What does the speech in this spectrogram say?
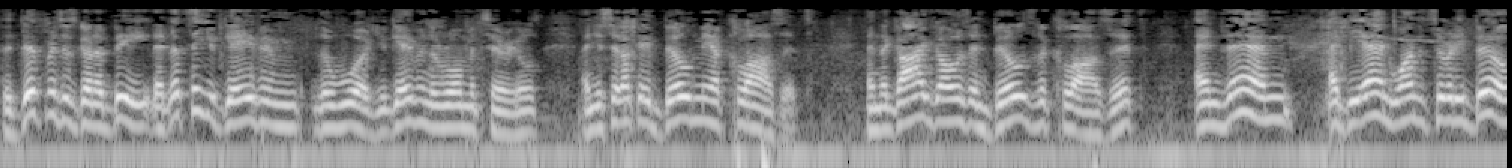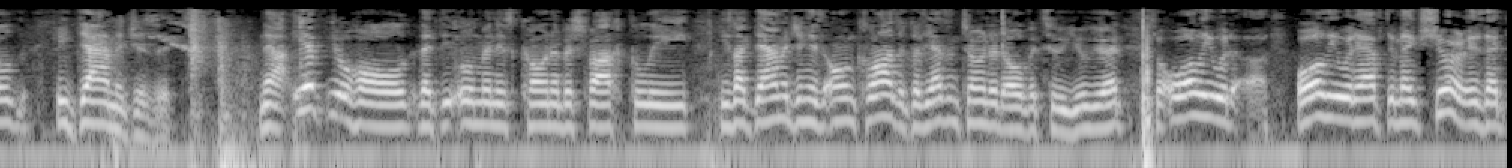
the difference is going to be that let's say you gave him the wood, you gave him the raw materials, and you said, okay, build me a closet. And the guy goes and builds the closet, and then at the end, once it's already built, he damages it. Now, if you hold that the uman is kona b'shvach kli, he's like damaging his own closet because he hasn't turned it over to you yet. So all he would, uh, all he would have to make sure is that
